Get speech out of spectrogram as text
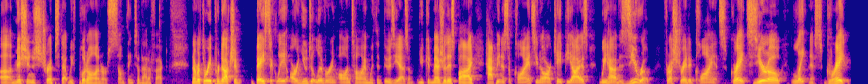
uh, missions trips that we've put on, or something to that effect. Number three, production. Basically, are you delivering on time with enthusiasm? You could measure this by happiness of clients. You know, our KPIs, we have zero frustrated clients. Great. Zero lateness. Great.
